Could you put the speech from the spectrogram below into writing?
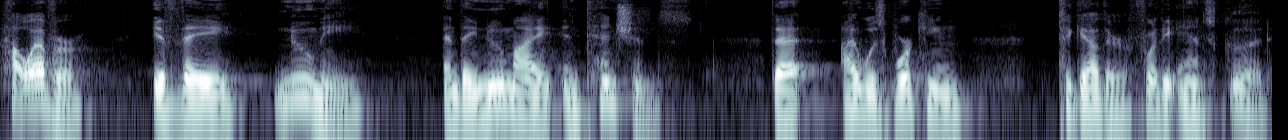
However, if they knew me and they knew my intentions, that I was working together for the ants' good,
